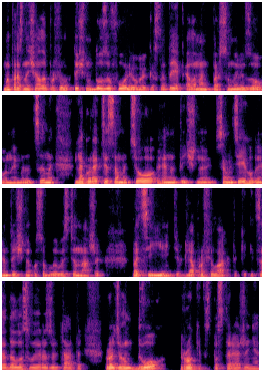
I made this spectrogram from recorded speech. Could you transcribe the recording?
ми призначали профілактичну дозу фоліової кислоти як елемент персоналізованої медицини для корекції саме цього генетичної, саме цієї генетичної особливості наших пацієнтів для профілактики, і це дало свої результати протягом двох. Років спостереження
